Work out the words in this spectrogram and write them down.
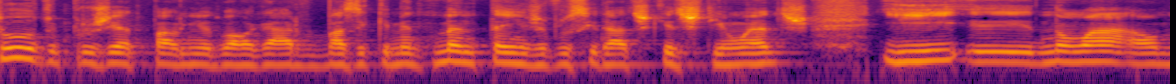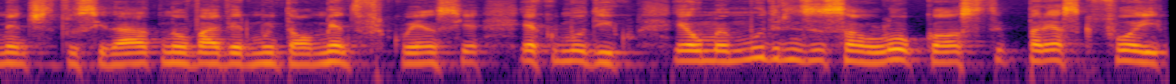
todo o projeto para a linha do Algarve basicamente mantém as velocidades que existiam antes e eh, não há aumentos de velocidade, não vai haver muito aumento de frequência. É como eu digo, é uma modernização low cost, parece que foi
